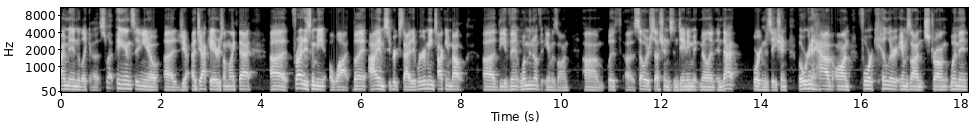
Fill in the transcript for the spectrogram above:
I'm in like a sweatpants and you know a, ja- a jacket or something like that. Uh, Friday is gonna be a lot, but I am super excited. We're gonna be talking about uh, the event Women of Amazon um, with uh, Seller Sessions and Danny McMillan, and that organization, but we're going to have on four killer Amazon strong women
